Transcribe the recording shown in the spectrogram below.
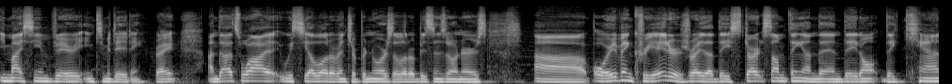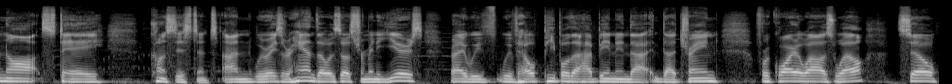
it might seem very intimidating, right? And that's why we see a lot of entrepreneurs, a lot of business owners, uh, or even creators, right? That they start something and then they don't, they cannot stay consistent. And we raise our hand. That was us for many years, right? We've we've helped people that have been in that that train for quite a while as well. So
